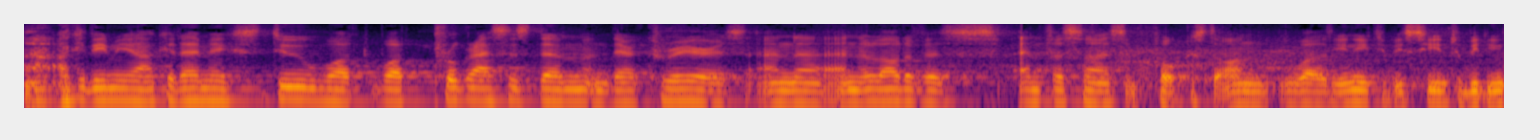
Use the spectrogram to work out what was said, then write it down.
uh, academia academics do what, what progresses them and their careers and, uh, and a lot of us emphasized and focused on well you need to be seen to be,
